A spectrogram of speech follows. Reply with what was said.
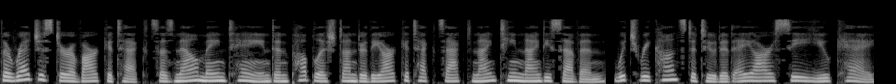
The Register of Architects is now maintained and published under the Architects Act 1997, which reconstituted ARC UK.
